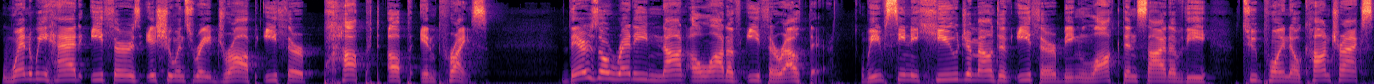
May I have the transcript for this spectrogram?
when we had Ether's issuance rate drop, Ether popped up in price. There's already not a lot of Ether out there. We've seen a huge amount of Ether being locked inside of the 2.0 contracts,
